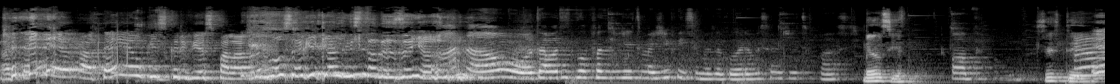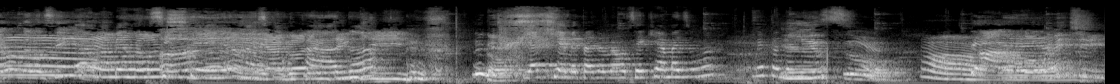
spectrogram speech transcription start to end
Até eu, até eu que escrevi as palavras não sei o que, que a Alice tá desenhando. Ah, não. Eu tava tentando fazer de um jeito mais difícil, mas agora vai ser um jeito fácil. Melancia. Óbvio. Certeza. É uma melancia? Agora eu entendi. Legal. E aqui é metade da melancia, que é mais uma metade da melancia. Ah, Ah, bonitinho.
